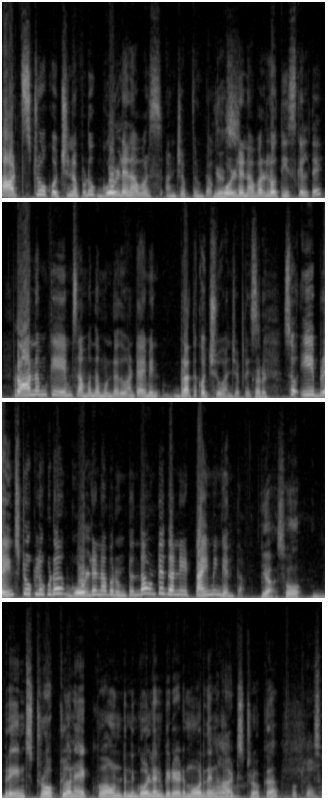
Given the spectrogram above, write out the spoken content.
హార్ట్ స్ట్రోక్ వచ్చినప్పుడు గోల్డెన్ అవర్స్ అని చెప్తుంటాం. గోల్డెన్ అవర్ లో తీసుకెళ్తే ప్రాణం కి ఏం సంబంధం ఉండదు. అంటే ఐ మీన్ బ్రతకొచ్చు అని చెప్పేసి. సో ఈ బ్రెయిన్ స్ట్రోక్లో కూడా గోల్డెన్ అవర్ ఉంటుందా? ఉంటే దాని టైమింగ్ ఎంత? యా సో బ్రెయిన్ స్ట్రోక్లోనే ఎక్కువ ఉంటుంది. Golden period more than. Heart stroke. So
